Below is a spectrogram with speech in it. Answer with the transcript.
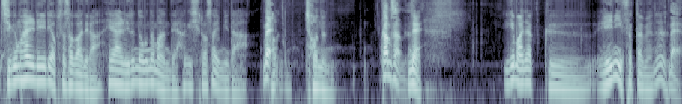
지금 할 일이 없어서가 아니라 해야 할 일은 너무나 많은데 하기 싫어서입니다. 네. 저, 는 감사합니다. 네. 이게 만약 그 애인이 있었다면은 네.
